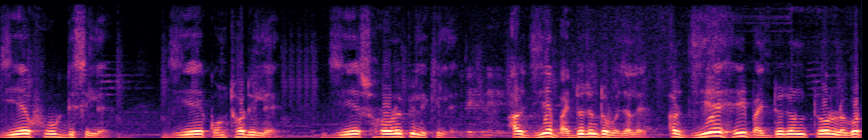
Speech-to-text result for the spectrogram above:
যিয়ে সুৰ দিছিলে যিয়ে কণ্ঠ দিলে যিয়ে স্বৰলিপি লিখিলে আৰু যিয়ে বাদ্যযন্ত্ৰ বজালে আৰু যিয়ে সেই বাদ্যযন্ত্ৰৰ লগত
